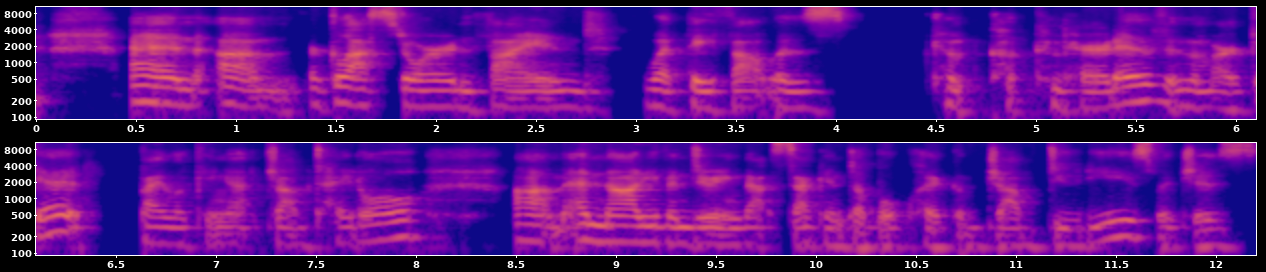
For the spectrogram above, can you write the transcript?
and um, or Glassdoor and find what they thought was com- comparative in the market by looking at job title um, and not even doing that second double click of job duties, which is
